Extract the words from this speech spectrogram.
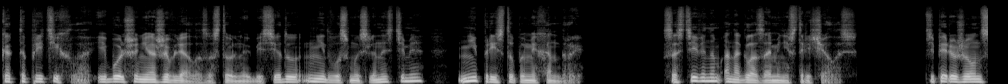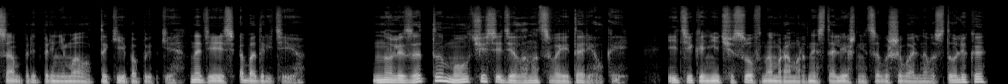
как-то притихла и больше не оживляла застольную беседу ни двусмысленностями, ни приступами хандры. Со Стивеном она глазами не встречалась. Теперь уже он сам предпринимал такие попытки, надеясь ободрить ее. Но Лизетта молча сидела над своей тарелкой, и тиканье часов на мраморной столешнице вышивального столика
